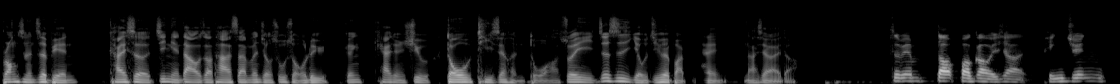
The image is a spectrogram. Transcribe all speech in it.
Bronson 这边开设，今年大家都知道他的三分球出手率跟 catch and shoot 都提升很多啊，所以这是有机会把比赛拿下来的。这边到报告一下，平均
